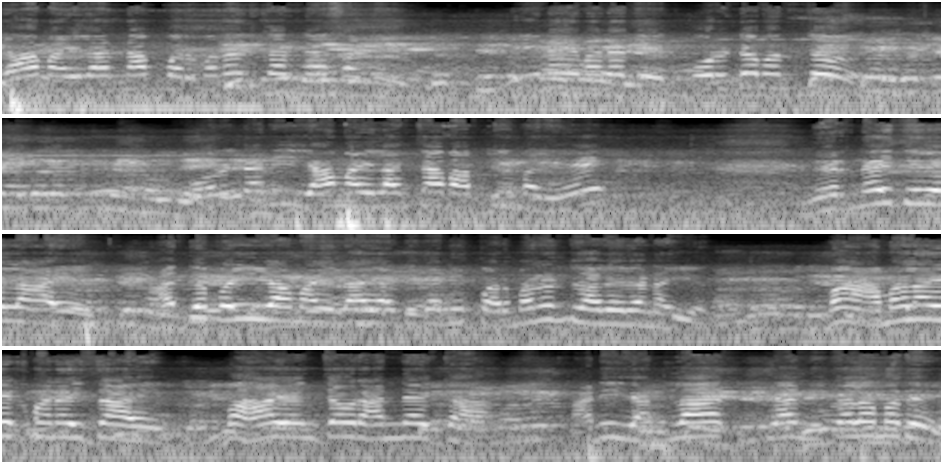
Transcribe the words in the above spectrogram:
या महिलांना परमनंट करण्यासाठी मी नाही म्हणत आहे. कोर्ट म्हणतं. कोर्टाने या महिलांच्या बाबतीमध्ये निर्णय दिलेला आहे. अद्यापही या महिला या ठिकाणी परमनंट झालेल्या नाही आहेत मग आम्हाला एक म्हणायचं आहे मग हा यांच्यावर अन्याय का? आणि यातला त्या निकालामध्ये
